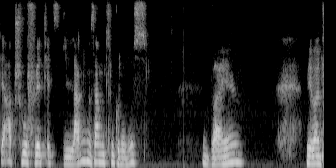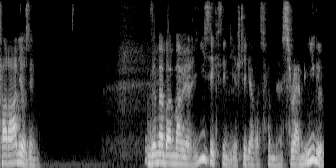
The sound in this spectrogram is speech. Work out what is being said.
der Abschwuff wird jetzt langsam zu groß, weil wir beim Fahrradio sind. Und wenn wir beim mal riesig sind, hier steht ja was von der SRAM Eagle.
